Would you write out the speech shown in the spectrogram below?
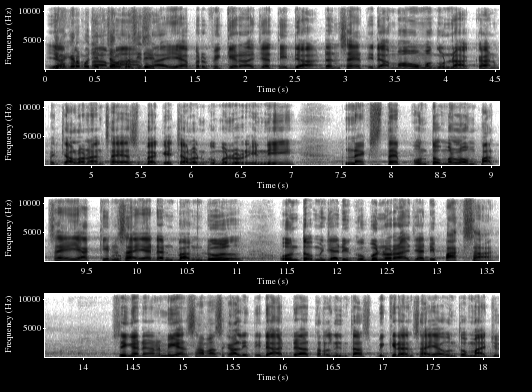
kira-kira mau jadi calon presiden? saya berpikir aja tidak dan saya tidak mau menggunakan pencalonan saya sebagai calon gubernur ini next step untuk melompat. Saya yakin saya dan Bang Dul untuk menjadi gubernur aja dipaksa. Sehingga dengan demikian sama sekali tidak ada terlintas pikiran saya untuk maju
